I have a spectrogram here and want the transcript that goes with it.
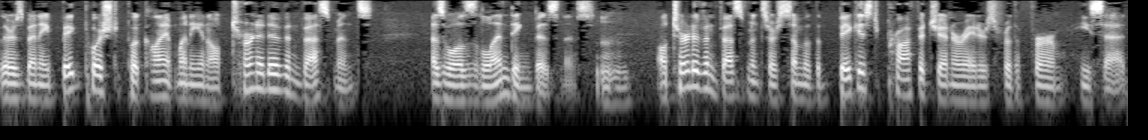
there's been a big push to put client money in alternative investments as well as the lending business. Alternative investments are some of the biggest profit generators for the firm, he said.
